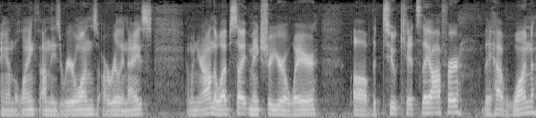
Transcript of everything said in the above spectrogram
and the length on these rear ones are really nice. And when you're on the website, make sure you're aware of the two kits they offer. They have one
